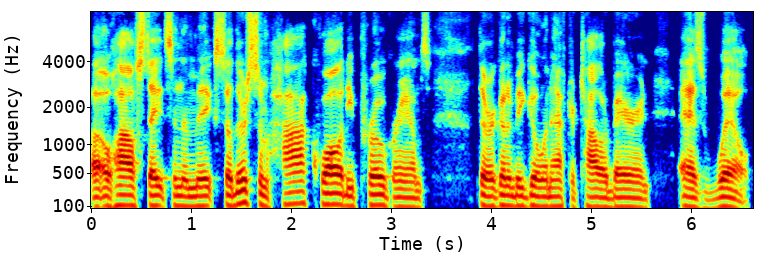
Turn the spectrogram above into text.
Uh, Ohio State's in the mix, so there's some high quality programs that are going to be going after Tyler Baron as well.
